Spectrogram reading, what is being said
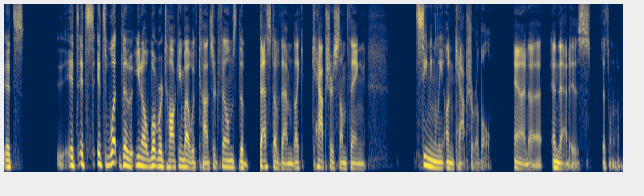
it's it's it's it's what the you know what we're talking about with concert films the best of them like capture something seemingly uncapturable and uh and that is that's one of them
